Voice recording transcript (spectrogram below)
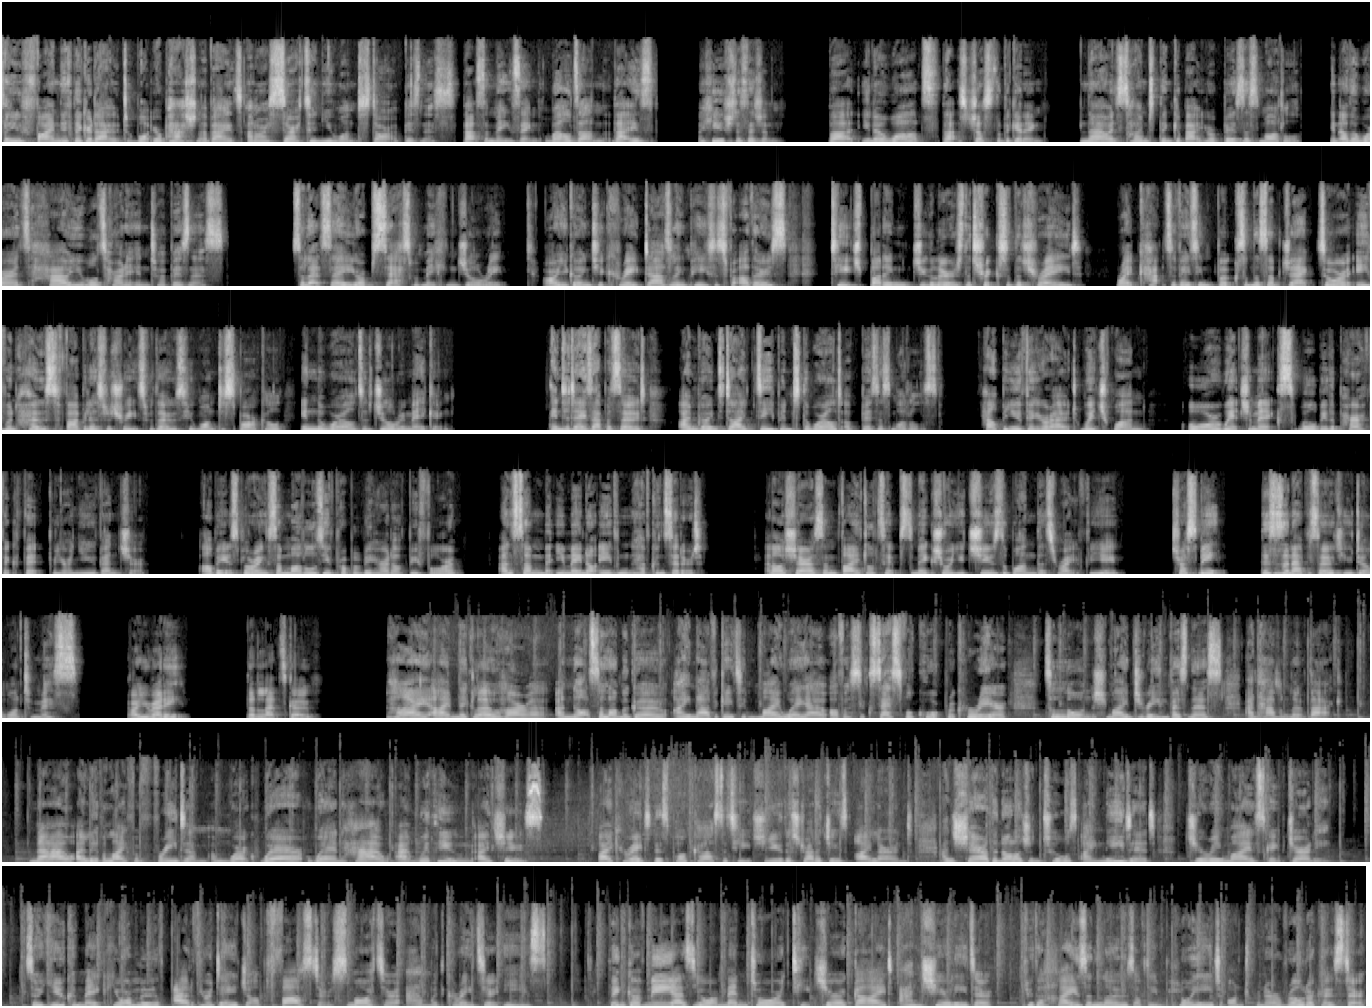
So you've finally figured out what you're passionate about and are certain you want to start a business. That's amazing. Well done. That is a huge decision. But you know what? That's just the beginning. Now it's time to think about your business model. In other words, how you will turn it into a business. So let's say you're obsessed with making jewelry. Are you going to create dazzling pieces for others? Teach budding jewelers the tricks of the trade? Write captivating books on the subject, or even host fabulous retreats for those who want to sparkle in the world of jewellery making. In today's episode, I'm going to dive deep into the world of business models, helping you figure out which one or which mix will be the perfect fit for your new venture. I'll be exploring some models you've probably heard of before, and some that you may not even have considered. And I'll share some vital tips to make sure you choose the one that's right for you. Trust me, this is an episode you don't want to miss. Are you ready? Then let's go. Hi, I'm Nichola O'Hara, and not so long ago, I navigated my way out of a successful corporate career to launch my dream business and haven't looked back. Now I live a life of freedom and work where, when, how, and with whom I choose. I created this podcast to teach you the strategies I learned and share the knowledge and tools I needed during my escape journey so you can make your move out of your day job faster, smarter, and with greater ease. Think of me as your mentor, teacher, guide, and cheerleader through the highs and lows of the employee to entrepreneur roller coaster.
